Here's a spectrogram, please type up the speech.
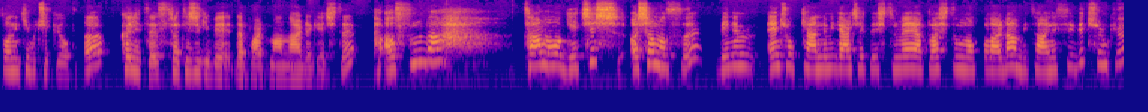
son 2,5 yılda da kalite, strateji gibi departmanlarda geçti. Aslında tam o geçiş aşaması benim en çok kendimi gerçekleştirmeye yaklaştığım noktalardan bir tanesiydi. Çünkü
